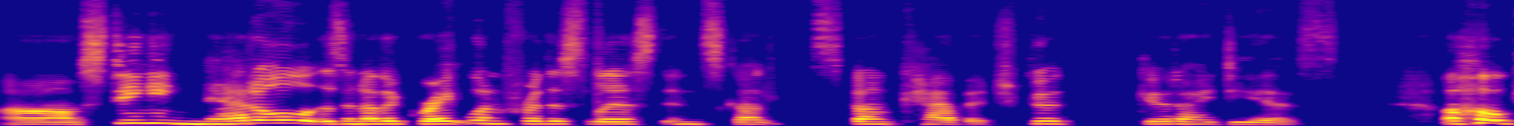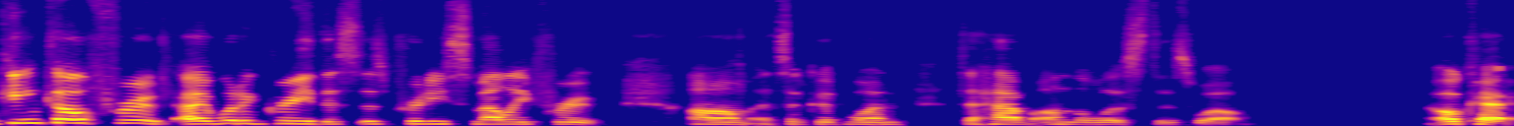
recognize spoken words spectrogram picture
Um, stinging nettle is another great one for this list, and skunk, skunk cabbage. Good, good ideas. Oh, ginkgo fruit. I would agree. This is pretty smelly fruit. Um, it's a good one to have on the list as well. Okay.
